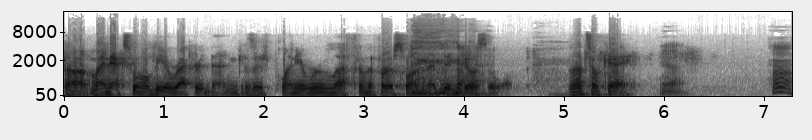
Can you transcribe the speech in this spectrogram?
uh, my next one will be a record then because there's plenty of room left from the first one that didn't go so well. That's okay. Yeah. Huh.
